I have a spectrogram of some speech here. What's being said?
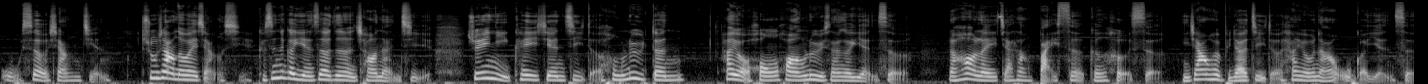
五色相间。书上都会讲写，可是那个颜色真的超难记，所以你可以先记得红绿灯，它有红、黄、绿三个颜色。然后呢，加上白色跟褐色，你这样会比较记得它有哪五个颜色。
